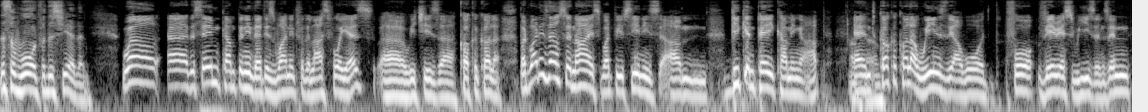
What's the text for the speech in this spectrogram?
this award for this year then? Well, uh, the same company that has won it for the last four years, uh, which is uh, Coca-Cola. But what is also nice, what we've seen is um, Pick n Pay coming up. Okay. And Coca-Cola wins the award for various reasons. And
